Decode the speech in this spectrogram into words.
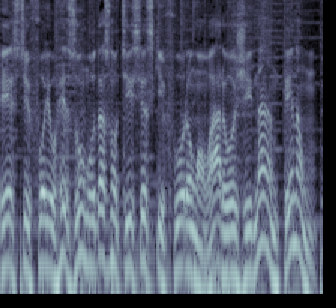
Este foi o resumo das notícias que foram ao ar hoje na Antena 1.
